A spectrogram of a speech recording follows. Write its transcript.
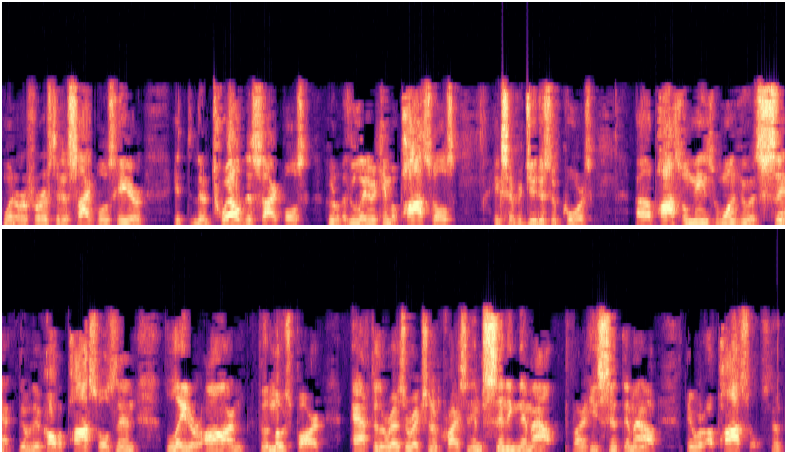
When it refers to disciples here, it, the 12 disciples who, later became apostles, except for Judas, of course. Uh, apostle means one who is sent. They're, they're called apostles then later on, for the most part, after the resurrection of Christ and Him sending them out, right? He sent them out. They were apostles. So,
